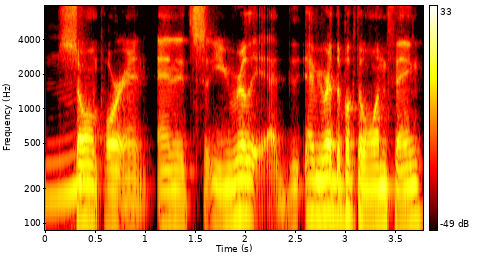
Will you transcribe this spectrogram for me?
Mhm. so important, and it's you really uh, have you read the book The One Thing?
